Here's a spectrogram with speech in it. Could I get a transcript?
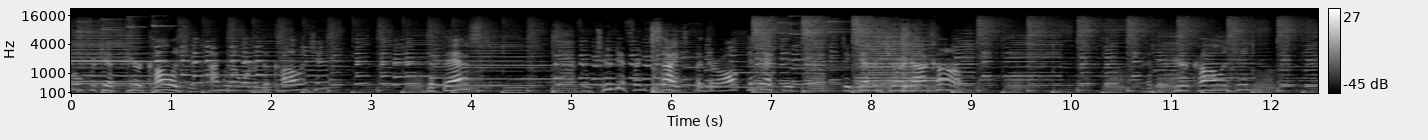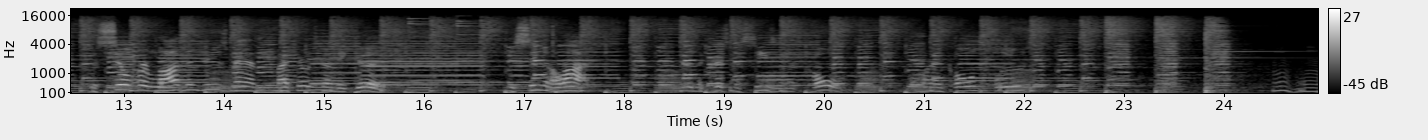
Don't forget pure collagen. I'm going to order the collagen, the best, two different sites, but they're all connected to kevinshorey.com. Got the pure collagen, the silver lozenges, man, my throat's gonna be good. You're singing a lot during the Christmas season. It's cold. One ain't cold, flus. Mm-hmm.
